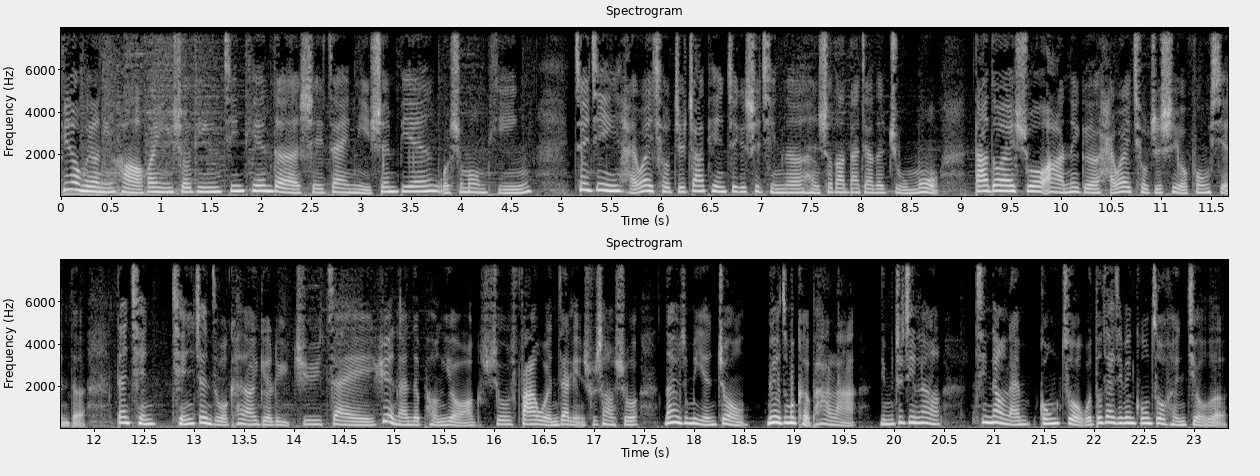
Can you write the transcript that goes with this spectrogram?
听众朋友您好，欢迎收听今天的《谁在你身边》，我是梦萍。最近海外求职诈骗这个事情呢，很受到大家的瞩目。大家都在说啊，那个海外求职是有风险的。但前前一阵子，我看到一个旅居在越南的朋友啊，就发文在脸书上说：“哪有这么严重？没有这么可怕啦！你们就尽量尽量来工作。我都在这边工作很久了。”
